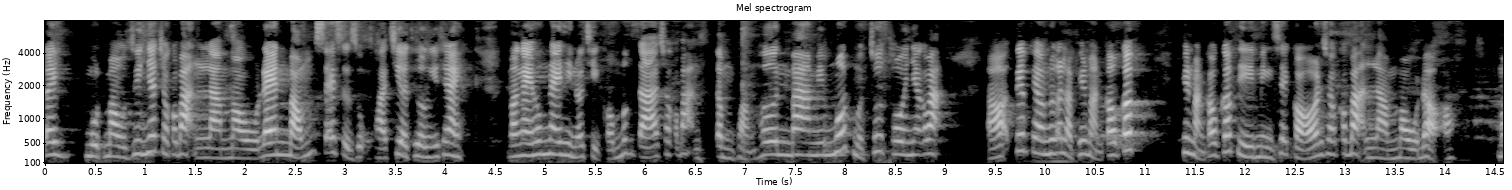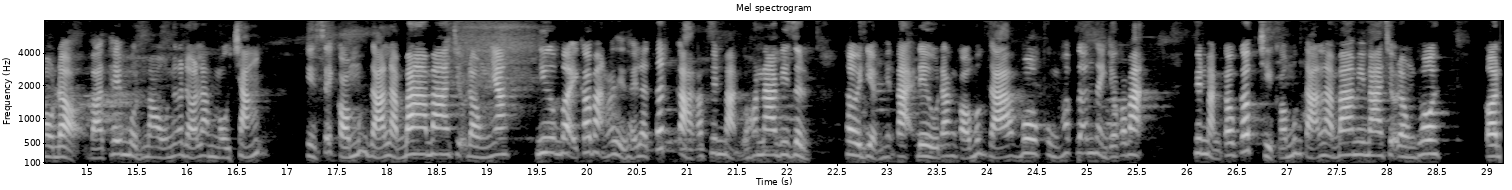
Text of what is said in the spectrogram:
Đây một màu duy nhất cho các bạn là màu đen bóng sẽ sử dụng khóa chìa thường như thế này. Và ngày hôm nay thì nó chỉ có mức giá cho các bạn tầm khoảng hơn 31 một chút thôi nha các bạn. Đó, tiếp theo nữa là phiên bản cao cấp. Phiên bản cao cấp thì mình sẽ có cho các bạn là màu đỏ màu đỏ và thêm một màu nữa đó là màu trắng. Thì sẽ có mức giá là 33 triệu đồng nha. Như vậy các bạn có thể thấy là tất cả các phiên bản của Honda Vision thời điểm hiện tại đều đang có mức giá vô cùng hấp dẫn dành cho các bạn. Phiên bản cao cấp chỉ có mức giá là 33 triệu đồng thôi. Còn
